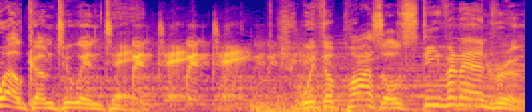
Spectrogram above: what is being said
Welcome to Intake. Intake. Intake. With Apostle Stephen Andrew.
